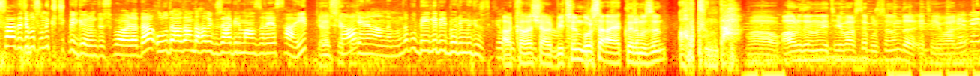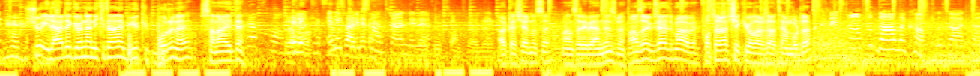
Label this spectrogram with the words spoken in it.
sadece Bursa'nın küçük bir görüntüsü bu arada. Uludağ'dan daha da güzel bir manzaraya sahip Gerçek Bursa o. genel anlamında. Bu belli bir bölümü gözüküyor Bursa'nın şu Arkadaşlar anda. bütün Bursa ayaklarımızın altında. Wow. Ağrı Dağı'nın eteği varsa Bursa'nın da eteği var ya. Evet. Şu ileride görünen iki tane büyük boru ne? Sanayide. Elektrik Elektrik santralleri. santralleri. Arkadaşlar nasıl? Manzarayı beğendiniz mi? Manzara güzel değil mi abi? Fotoğraf çekiyorlar zaten burada. Etrafı dağla kaplı zaten.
